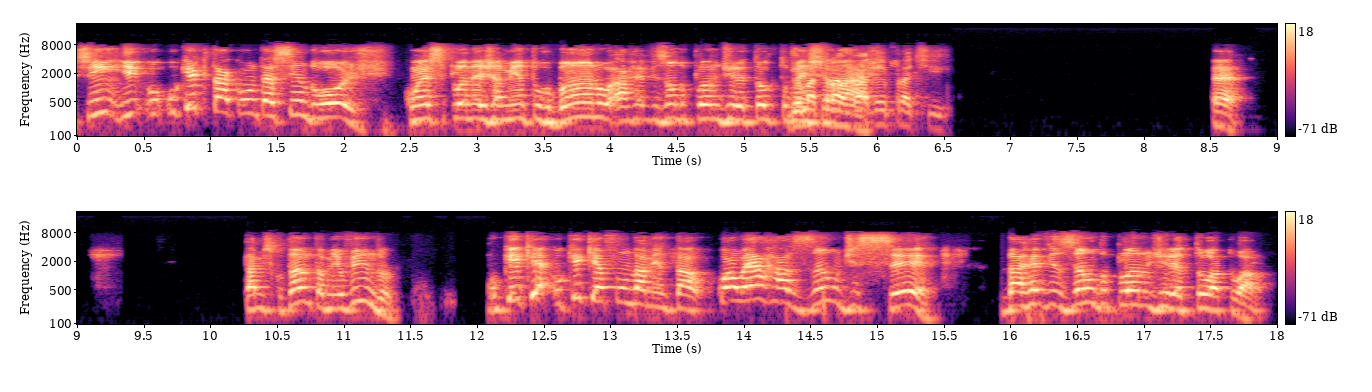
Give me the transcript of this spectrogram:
Sim, e o, o que está acontecendo hoje com esse planejamento urbano, a revisão do plano diretor que tu Deu mencionaste? Uma travada aí para ti. É. Tá me escutando? Tá me ouvindo? O que, que, é, o que, que é fundamental? Qual é a razão de ser da revisão do plano diretor atual?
